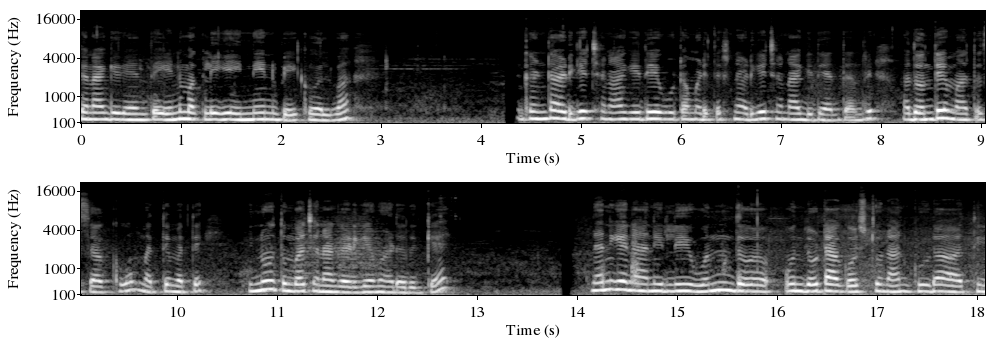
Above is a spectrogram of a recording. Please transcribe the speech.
ಚೆನ್ನಾಗಿದೆ ಅಂತ ಹೆಣ್ಣು ಮಕ್ಕಳಿಗೆ ಇನ್ನೇನು ಬೇಕು ಅಲ್ವಾ? ಗಂಡ ಅಡುಗೆ ಚೆನ್ನಾಗಿದೆ, ಊಟ ಮಾಡಿದ ತಕ್ಷಣ ಅಡುಗೆ ಚೆನ್ನಾಗಿದೆ ಅಂತಂದರೆ ಅದೊಂದೇ ಮಾತು ಸಾಕು. ಮತ್ತೆ ಮತ್ತೆ ಇನ್ನೂ ತುಂಬ ಚೆನ್ನಾಗಿ ಅಡುಗೆ ಮಾಡೋದಕ್ಕೆ. ನನಗೆ ನಾನಿಲ್ಲಿ ಒಂದು ಒಂದು ಲೋಟ ಆಗೋಷ್ಟು ನಾನು ಕೂಡ ತಿ,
